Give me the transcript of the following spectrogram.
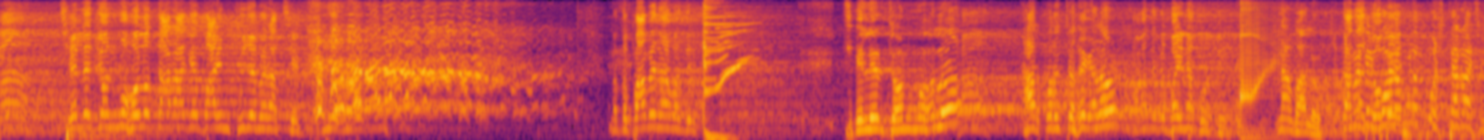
হ্যাঁ ছেলে জন্ম হলো তার আগে বাইন খুঁজে বেড়াচ্ছে। না তো পাবে না আমাদের। ছেলের জন্ম হলো তারপরে চলে গেল। আমাদেরকে বাইনা করতে। না ভালো। বড় বড় পোস্টার আছে।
